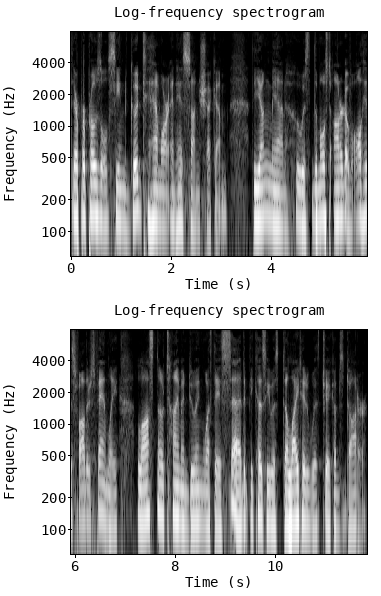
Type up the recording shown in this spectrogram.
Their proposal seemed good to Hamor and his son Shechem. The young man, who was the most honored of all his father's family, lost no time in doing what they said because he was delighted with Jacob's daughter.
